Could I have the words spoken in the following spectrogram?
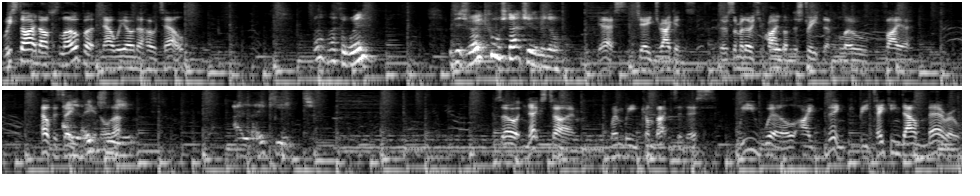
We started off slow, but now we own a hotel. Well, that's a win. With this very cool statue in the middle. Yes, Jade Dragons. There are some of those you find on the street that blow fire. Health and I safety like and all that. it. I like it. So next time, when we come back to this, we will, I think, be taking down Maero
